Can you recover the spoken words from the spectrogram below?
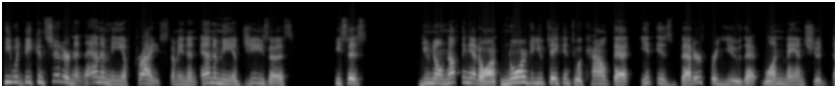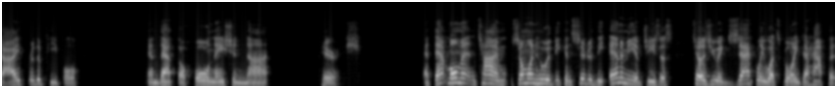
He would be considered an enemy of Christ, I mean, an enemy of Jesus. He says, You know nothing at all, nor do you take into account that it is better for you that one man should die for the people and that the whole nation not perish. At that moment in time, someone who would be considered the enemy of Jesus tells you exactly what's going to happen.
